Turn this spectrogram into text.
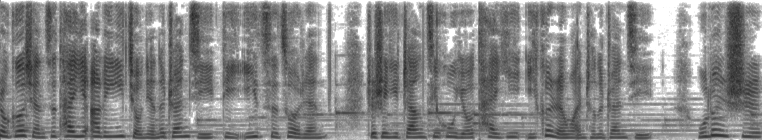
这首歌选自太一2019年的专辑《第一次做人》，这是一张几乎由太一一个人完成的专辑，无论是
